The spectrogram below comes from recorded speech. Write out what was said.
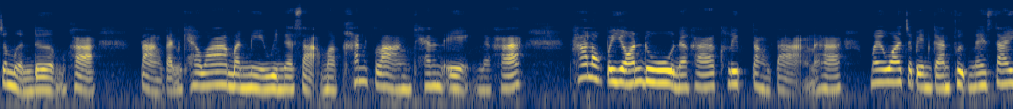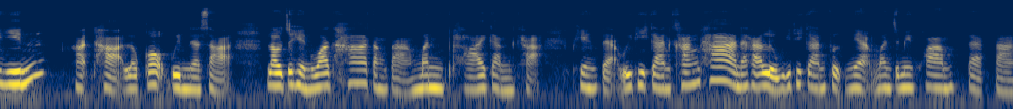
จะเหมือนเดิมค่ะ ต่างกันแค่ว่ามันมีวินาสะมาขั้นกลางแค่นั้นเองนะคะ ถ้าเราไปย้อนดูนะคะคลิปต่างๆนะคะ ไม่ว่าจะเป็นการฝึกในไตล์ยินหัตถะแล้วก็วินาสะเราจะเห็นว่าท่าต่างๆ มันคล้ายกันค่ะ พียงแต่วิธีการค้างท่านะคะ หรือวิธีการฝึกเนี่ยมันจะมีความแตกต่าง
